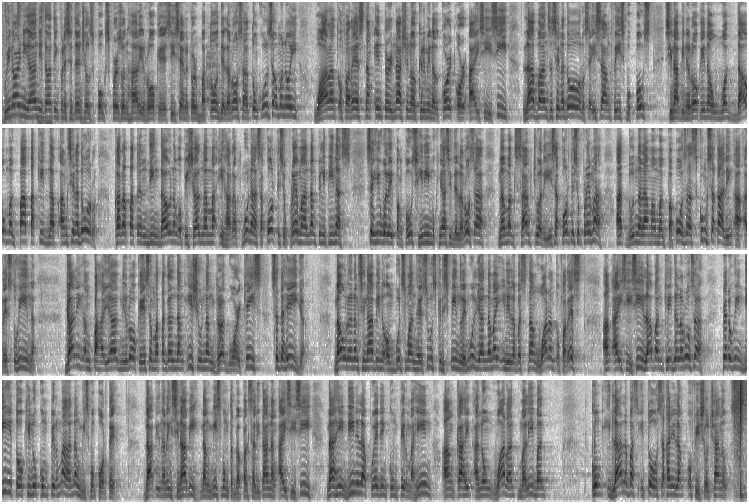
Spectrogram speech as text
Winarningan ni dating presidential spokesperson Harry Roque si Senator Bato de la Rosa tungkol sa umano'y warrant of arrest ng International Criminal Court or ICC laban sa senador. Sa isang Facebook post, sinabi ni Roque na huwag daw magpapakidnap ang senador. Karapatan din daw ng opisyal na maiharap muna sa Korte Suprema ng Pilipinas. Sa hiwalay pang post, hinimok niya si De La Rosa na mag-sanctuary sa Korte Suprema at doon na lamang magpaposas kung sakaling aarestuhin. Galing ang pahayag ni Roque sa matagal ng issue ng drug war case sa The Hague. Nauna nang sinabi ni Ombudsman Jesus Crispin Remulla na may inilabas ng warrant of arrest ang ICC laban kay De La Rosa pero hindi ito kinukumpirma ng mismong korte. Dati na rin sinabi ng mismong tagapagsalita ng ICC na hindi nila pwedeng kumpirmahin ang kahit anong warrant maliban kung ilalabas ito sa kanilang official channels.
